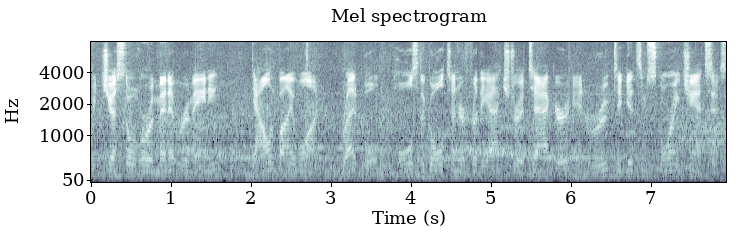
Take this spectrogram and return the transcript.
With just over a minute remaining, down by one, Red Bull pulls the goaltender for the extra attacker and root to get some scoring chances.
